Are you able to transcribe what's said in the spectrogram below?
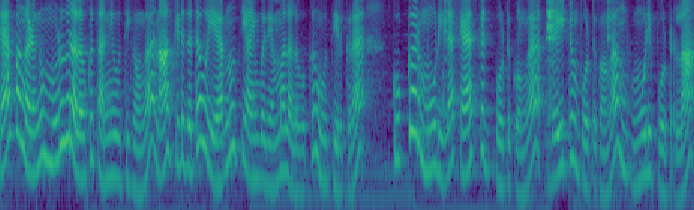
சேப்பங்கிழங்கு முழுகிற அளவுக்கு தண்ணி ஊற்றிக்கோங்க நான் கிட்டத்தட்ட ஒரு இரநூத்தி ஐம்பது எம்எல் அளவுக்கு ஊற்றிருக்கிறேன் குக்கர் மூடியில் கேஸ்கட் போட்டுக்கோங்க. வெயிட்டும் போட்டுக்கோங்க. மூடி போட்டுடலாம்.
